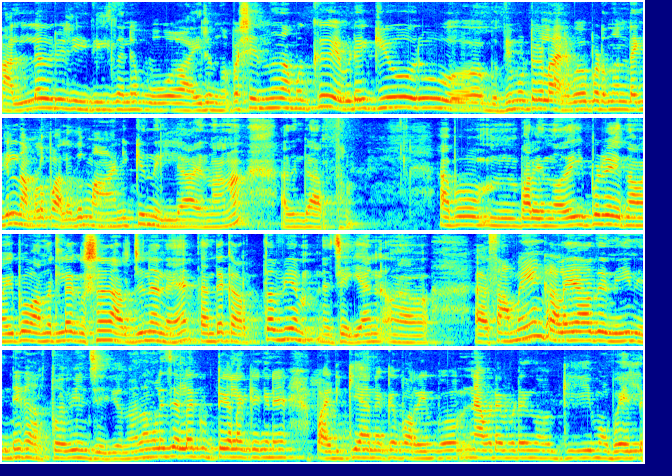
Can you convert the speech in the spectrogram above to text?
നല്ല ഒരു രീതിയിൽ തന്നെ പോവുമായിരുന്നു പക്ഷെ ഇന്ന് നമുക്ക് എവിടേക്കോ ഒരു ബുദ്ധിമുട്ടുകൾ അനുഭവപ്പെടുന്നുണ്ടെങ്കിൽ നമ്മൾ പലതും മാനിക്കുന്നില്ല എന്നാണ് അതിന്റെ അർത്ഥം. അപ്പോൾ പറയുന്നത്. ഇപ്പോഴേ ഇപ്പോൾ വന്നിട്ടുള്ള കൃഷ്ണൻ അർജുനനെ തന്റെ കർത്തവ്യം ചെയ്യാൻ സമയം കളയാതെ നീ നിന്റെ കർത്തവ്യം ചെയ്യുന്നു. നമ്മൾ ചില കുട്ടികളൊക്കെ ഇങ്ങനെ പഠിക്കാനൊക്കെ പറയുമ്പോൾ അവിടെ ഇവിടെ നോക്കി മൊബൈലിൽ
